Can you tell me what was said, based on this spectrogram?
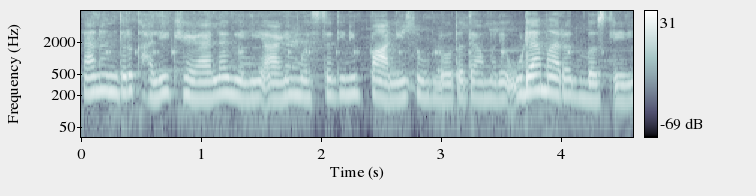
त्यानंतर खाली खेळायला गेली आणि मस्त तिने पाणी सोडलं होतं. त्यामध्ये उड्या मारत बसलेली.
